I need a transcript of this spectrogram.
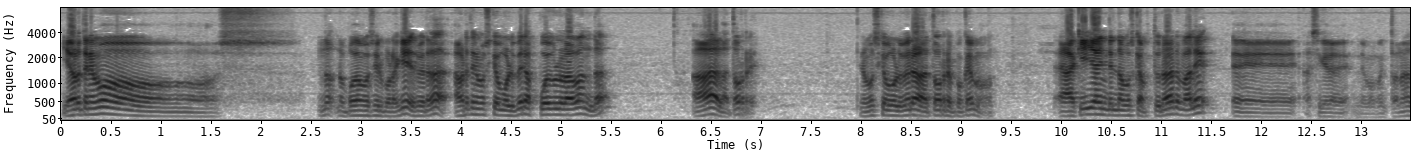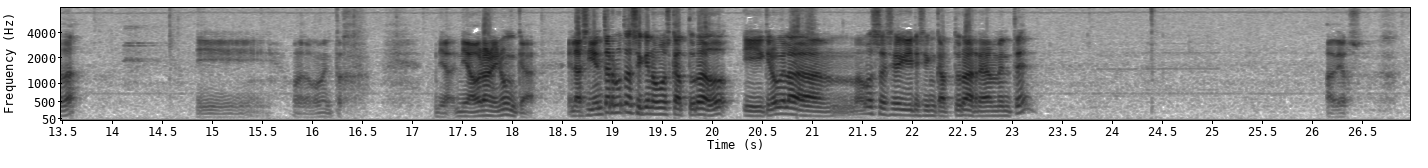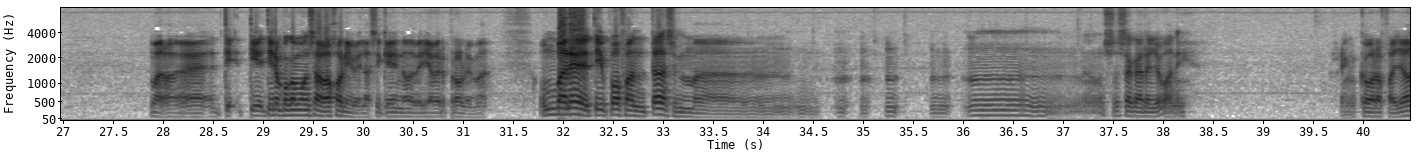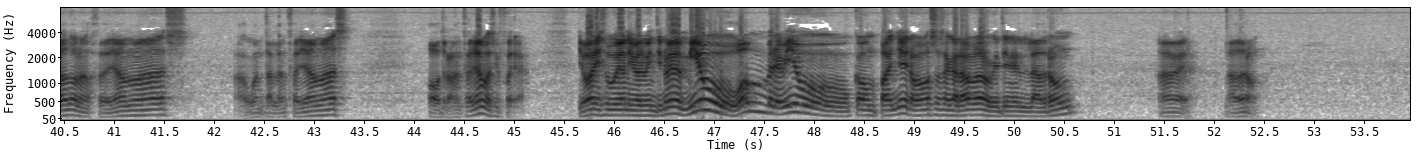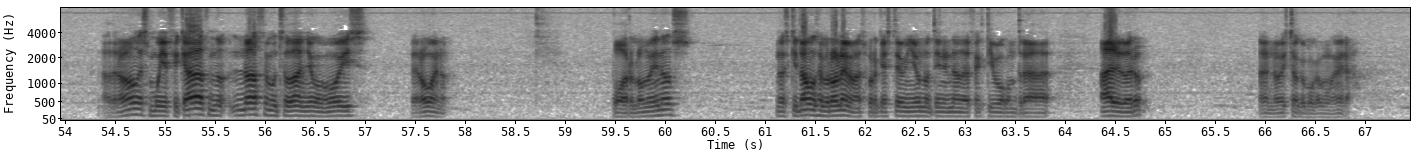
Y ahora tenemos... No, no podemos ir por aquí, es verdad. Ahora tenemos que volver a Pueblo La Banda a la torre. Tenemos que volver a la torre Pokémon. Aquí ya intentamos capturar, ¿vale? Eh, así que de momento nada. Y... Bueno, de momento... Ni, ahora ni nunca. En la siguiente ruta sí que no hemos capturado y creo que la vamos a seguir sin capturar realmente. Adiós. Bueno, eh, tiene Pokémon a bajo nivel, así que no debería haber problema. Un banner de tipo fantasma. Vamos a sacar a Giovanni. Rencor ha fallado, lanzallamas. Aguanta el lanzallamas. Otro lanzallamas y fuera. Giovanni sube a nivel 29. ¡Mew! ¡Hombre, Mew! Compañero, vamos a sacar ahora lo que tiene el ladrón. A ver, ladrón. Ladrón es muy eficaz, no, hace mucho daño como veis. Pero bueno. Por lo menos nos quitamos de problemas porque este Mew no tiene nada efectivo contra Álvaro. Ah, no he visto qué Pokémon era.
